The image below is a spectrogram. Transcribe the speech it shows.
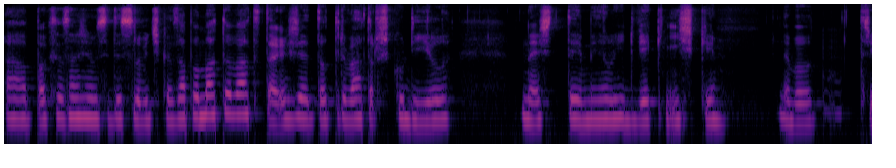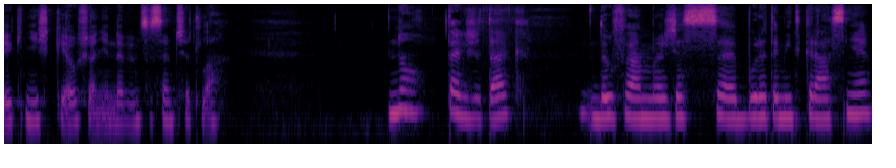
a pak se snažím si ty slovíčka zapamatovat, takže to trvá trošku díl než ty minulý dvě knížky, nebo tři knížky, já už ani nevím, co jsem četla. No, takže tak. Doufám, že se budete mít krásně.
